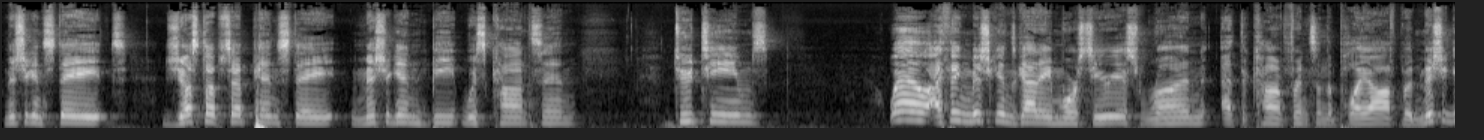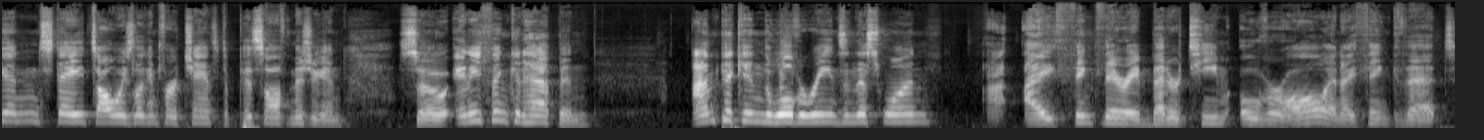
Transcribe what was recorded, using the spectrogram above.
Michigan State just upset Penn State. Michigan beat Wisconsin. Two teams. Well, I think Michigan's got a more serious run at the conference and the playoff, but Michigan State's always looking for a chance to piss off Michigan. So anything could happen. I'm picking the Wolverines in this one. I, I think they're a better team overall, and I think that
